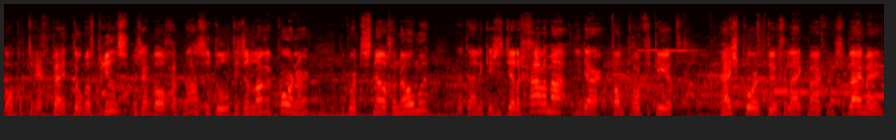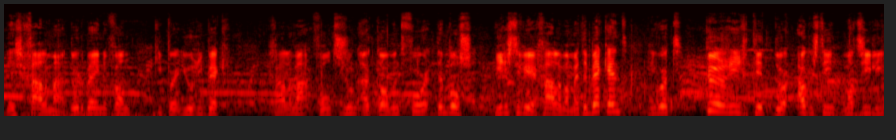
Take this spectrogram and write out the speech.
Bal komt terecht bij Thomas Briels, maar zijn bal gaat naast het doel. Het is een lange corner. Die wordt snel genomen. Uiteindelijk is het Jelle Galema die daarvan profiteert. Hij scoort de gelijkmaker. Is hij blij mee, deze Galema, door de benen van keeper Juri Beck. Galema volgend seizoen uitkomend voor Den Bosch. Hier is hij weer, Galema met een backhand. Die wordt keurig ingetipt door Augustin Mazzili,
